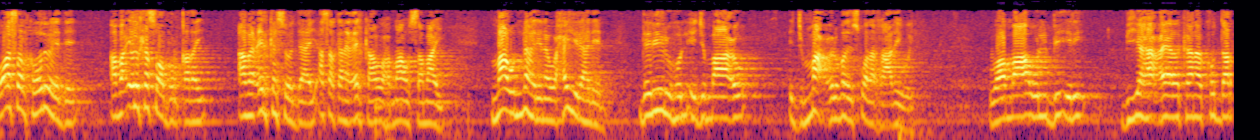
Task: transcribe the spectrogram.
Oo asalkoodu hede ama il ka soo burqaday ama cir ka soo daayay asalkana cirkaa u ah maau samaay maau nahrina waxay yidhaahdeen daliiluhu lijmaacu ijmaac culimmadu isku wada raacday wey. Wa maau lbi'ri biyaha ceelkana ku dar.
